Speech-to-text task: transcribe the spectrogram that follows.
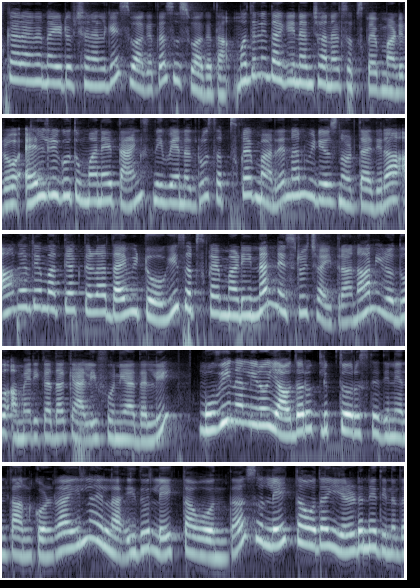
ನಮಸ್ಕಾರ, ನನ್ನ ಯೂಟ್ಯೂಬ್ ಚಾನಲ್ಗೆ ಸ್ವಾಗತ, ಸುಸ್ವಾಗತ. ಮೊದಲನೇದಾಗಿ ನನ್ನ ಚಾನಲ್ ಸಬ್ಸ್ಕ್ರೈಬ್ ಮಾಡಿರೋ ಎಲ್ರಿಗೂ ತುಂಬಾ ಥ್ಯಾಂಕ್ಸ್ ನೀವೇನಾದರೂ ಸಬ್ಸ್ಕ್ರೈಬ್ ಮಾಡಿದೆ ನನ್ನ ವಿಡಿಯೋಸ್ ನೋಡ್ತಾ ಇದ್ದೀರಾ? ಹಾಗಾದರೆ ಮತ್ತೆ ಆಗ್ತಾಳ? ದಯವಿಟ್ಟು ಹೋಗಿ ಸಬ್ಸ್ಕ್ರೈಬ್ ಮಾಡಿ. ನನ್ನ ಹೆಸರು ಚೈತ್ರ. ನಾನಿರೋದು ಅಮೆರಿಕದ ಕ್ಯಾಲಿಫೋರ್ನಿಯಾದಲ್ಲಿ ಮೂವಿನಲ್ಲಿರೋ ಯಾವ್ದಾದ್ರು ಕ್ಲಿಪ್ ತೋರಿಸ್ತಿದ್ದೀನಿ ಅಂತ ಅನ್ಕೊಂಡ್ರಾ? ಇಲ್ಲ ಇಲ್ಲ, ಇದು ಲೇಕ್ ತಾವೋ ಅಂತ. ಸೊ ಲೇಕ್ ತಾವೋದ ಎರಡನೇ ದಿನದ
